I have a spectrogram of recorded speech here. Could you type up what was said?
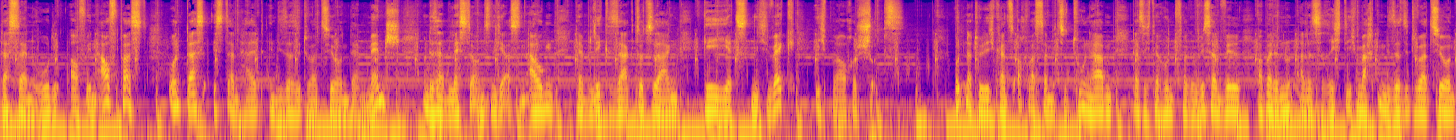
dass sein Rudel auf ihn aufpasst. Und das ist dann halt in dieser Situation der Mensch. Und deshalb lässt er uns nicht aus den Augen. Der Blick sagt sozusagen, geh jetzt nicht weg, ich brauche Schutz. Und natürlich kann es auch was damit zu tun haben, dass sich der Hund vergewissern will, ob er denn nun alles richtig macht in dieser Situation.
